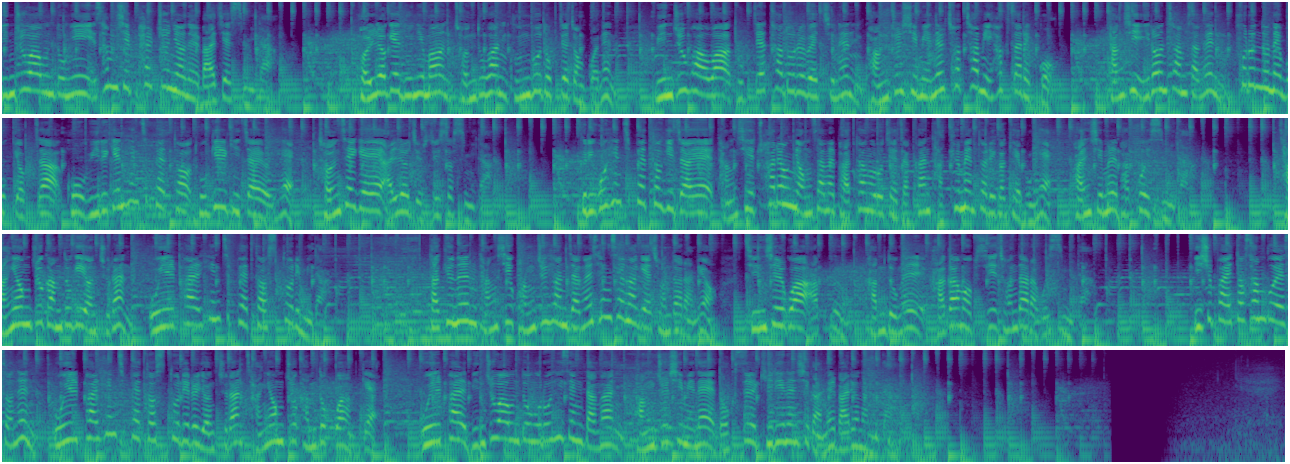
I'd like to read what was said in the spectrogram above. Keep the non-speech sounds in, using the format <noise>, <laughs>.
5.18 민주화 운동이 38주년을 맞이했습니다. 권력의 눈이 먼 전두환 군부 독재 정권은 민주화와 독재 타도를 외치는 광주 시민을 처참히 학살했고 당시 이런 참상은 푸른 눈의 목격자 고 위르겐 힌츠페터 독일 기자에 의해 전 세계에 알려질 수 있었습니다. 그리고 힌츠페터 기자의 당시 촬영 영상을 바탕으로 제작한 다큐멘터리가 개봉해 관심을 받고 있습니다. 장영주 감독이 연출한 5.18 힌츠페터 스토리입니다. 다큐는 당시 광주 현장을 생생하게 전달하며 진실과 아픔, 감동을 가감없이 전달하고 있습니다. 이슈파이터 3부에서는 5.18 힌츠페터 스토리를 연출한 장영주 감독과 함께 5.18 민주화 운동으로 희생당한 광주 시민의 넋을 기리는 시간을 마련합니다.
